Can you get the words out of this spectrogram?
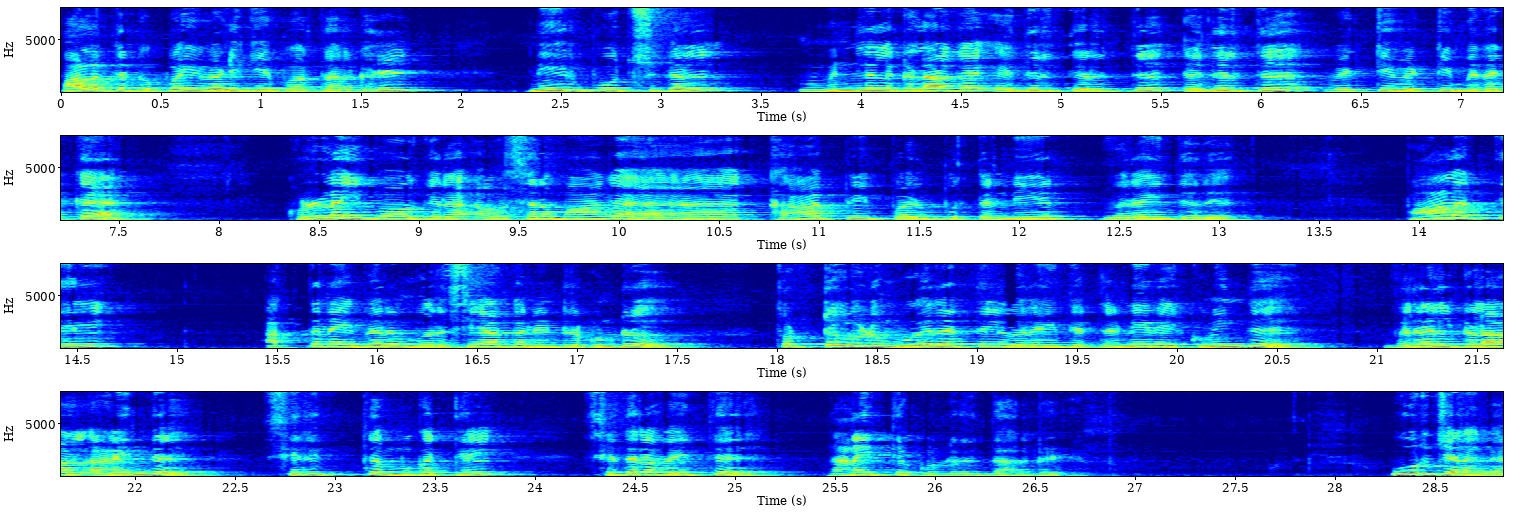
பாலத்துக்கு போய் வேடிக்கை பார்த்தார்கள். நீர்ப்பூச்சிகள் மின்னல்களாக எதிர்த்தெடுத்து எதிர்த்து வெட்டி வெட்டி மிதக்க கொள்ளை போகிற அவசரமாக காப்பி பழுப்பு தண்ணீர் விரைந்தது. பாலத்தில் அத்தனை பேரும் வரிசையாக நின்று கொண்டு தொட்டுவிடும் உயரத்தில் விரைந்த தண்ணீரை குனிந்து விரல்களால் அலைந்து சிரித்த முகத்தில் சிதற வைத்து நனைத்து கொண்டிருந்தார்கள். ஊர் ஜனங்க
